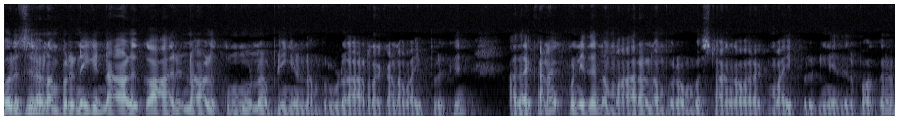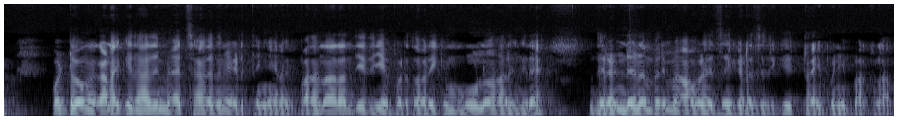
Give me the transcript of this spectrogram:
ஒரு சில நம்பர் இன்றைக்கி நாலுக்கு ஆறு நாலுக்கு மூணு அப்படிங்கிற நம்பர் கூட ஆடுறதுக்கான வாய்ப்பு இருக்குது அதை கனெக்ட் பண்ணி தான் நம்ம ஆறாம் நம்பர் ரொம்ப ஸ்ட்ராங்காக வரக்கு வாய்ப்பு இருக்குன்னு எதிர்பார்க்குறோம். பட் உங்கள் கணக்கு ஏதாவது மேட்ச் ஆகுதுன்னு எடுத்துங்க. எனக்கு பதினாறாம் தேதியை பொறுத்த வரைக்கும் மூணு ஆறுங்கிற இந்த ரெண்டு நம்பருமே ஆவரேஜாக கிடச்சிருக்கு. ட்ரை பண்ணி பார்க்கலாம்.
